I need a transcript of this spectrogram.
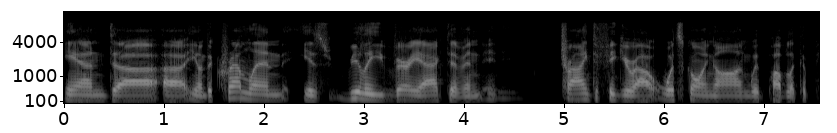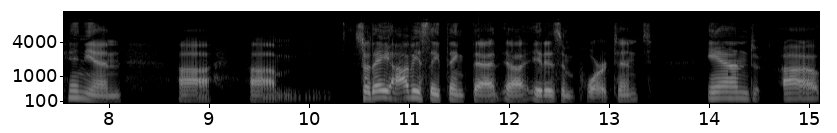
and uh, uh, you know, the Kremlin is really very active in, in, trying to figure out what's going on with public opinion. Uh, um, so they obviously think that it is important. And uh,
